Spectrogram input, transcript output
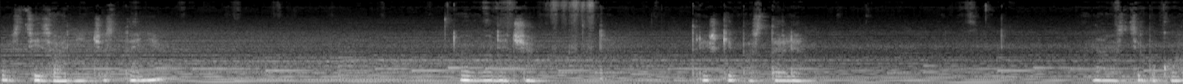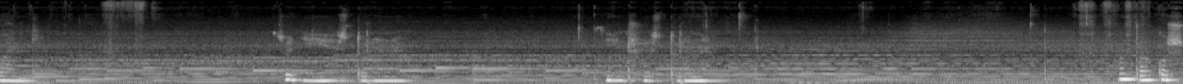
по цій задній частині, виводячи трішки пастелі на ось ці боковинки з однієї сторони, з іншої сторони. А також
